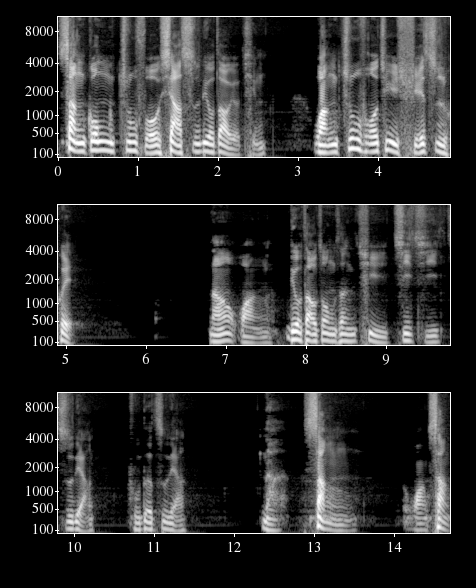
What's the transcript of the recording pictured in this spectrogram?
上供诸佛，下施六道有情，往诸佛去学智慧，然后往六道众生去积极资粮、福德资粮。那上往上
